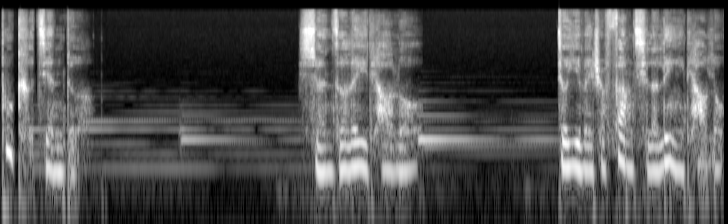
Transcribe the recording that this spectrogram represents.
不可兼得。选择了一条路，就意味着放弃了另一条路。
